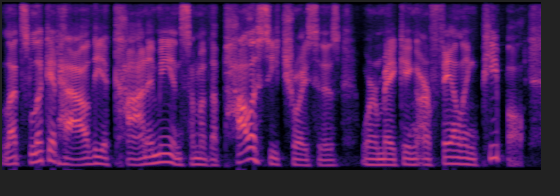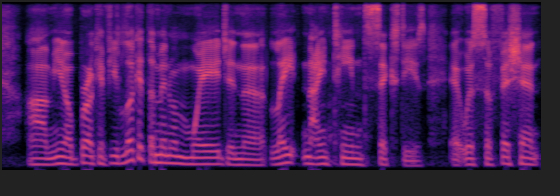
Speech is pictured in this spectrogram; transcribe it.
let's look at how the economy and some of the policy choices we're making are failing people. Um, you know, Brooke, if you look at the minimum wage in the late 1960s, it was sufficient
